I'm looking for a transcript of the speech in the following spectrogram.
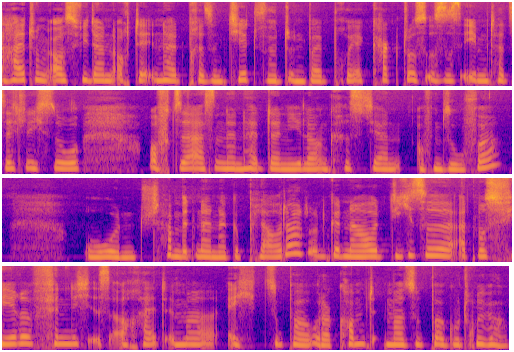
Haltung aus, wie dann auch der Inhalt präsentiert wird. Und bei Projekt Kaktus ist es eben tatsächlich so, oft saßen dann halt Daniela und Christian auf dem Sofa und haben miteinander geplaudert. Und genau diese Atmosphäre, finde ich, ist auch halt immer echt super oder kommt immer super gut rüber.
